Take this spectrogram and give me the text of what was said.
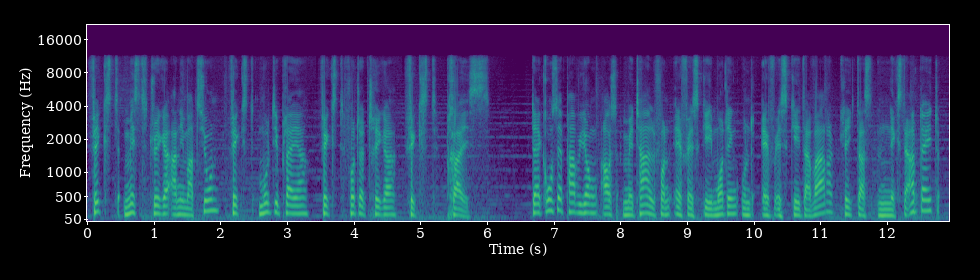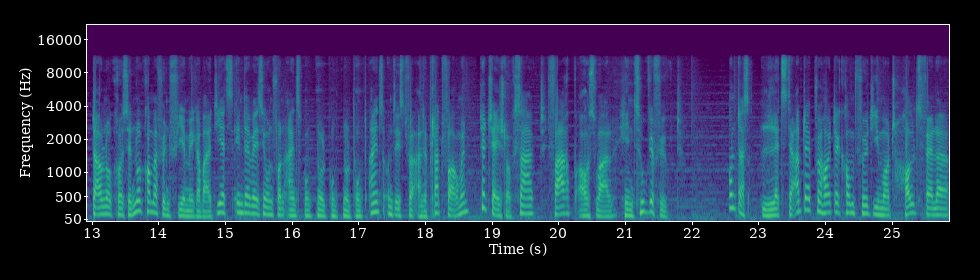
Fixed Mist Trigger Animation, Fixed Multiplayer, Fixed Futter Trigger, Fixed Preis. Der große Pavillon aus Metall von FSG Modding und FSG Davar kriegt das nächste Update. Downloadgröße 0,54 MB, jetzt in der Version von 1.0.0.1 und ist für alle Plattformen. Der Changelog sagt, Farbauswahl hinzugefügt. Und das letzte Update für heute kommt für die Mod Holzfäller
